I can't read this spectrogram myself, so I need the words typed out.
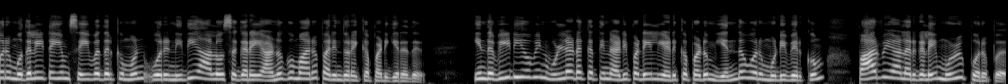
ஒரு முதலீட்டையும் செய்வதற்கு முன் ஒரு நிதி ஆலோசகரை அணுகுமாறு பரிந்துரைக்கப்படுகிறது. இந்த வீடியோவின் உள்ளடக்கத்தின் அடிப்படையில் எடுக்கப்படும் எந்த ஒரு முடிவிற்கும் பார்வையாளர்களே முழு பொறுப்பு.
